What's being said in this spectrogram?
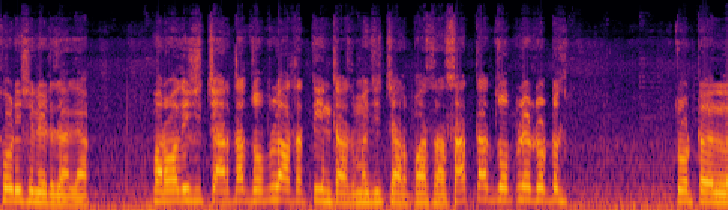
थोडीशी लेट झाल्या. परवा दिवशी चार तास झोपलो आता तीन तास म्हणजे चार पाच सहा सात तास झोपले टोटल टोटल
